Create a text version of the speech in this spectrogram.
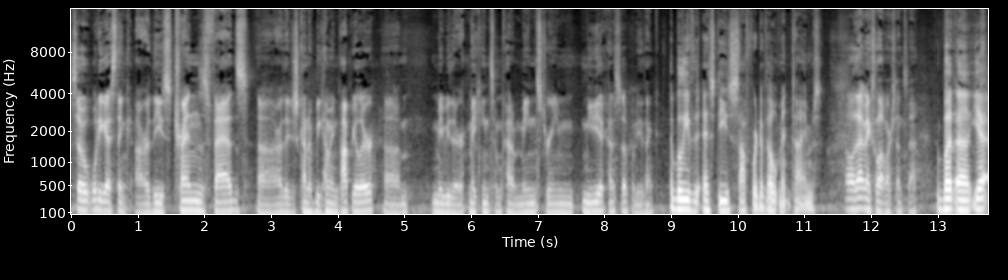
So, what do you guys think? Are these trends fads? Uh, are they just kind of becoming popular? Um, maybe they're making some kind of mainstream media kind of stuff. What do you think? I believe the SD's software development times. Oh, that makes a lot more sense now. But uh, yeah,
